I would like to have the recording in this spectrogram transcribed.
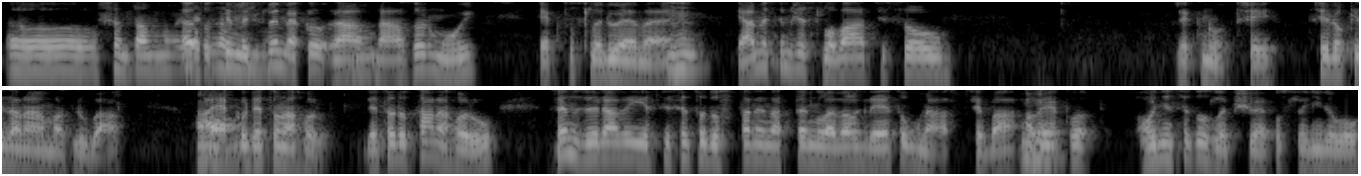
uh, jsem tam... Ale to si napřímo- myslím, jako na, No. názor můj, jak to sledujeme. Mhm. Já myslím, že Slováci jsou, řeknu, tři, tři roky za náma zhruba. A Ano. jako jde to nahoru. Jde to docela nahoru. Jsem zvědavý, jestli se to dostane na ten level, kde je to u nás třeba, ale Mhm. jako hodně se to zlepšuje poslední dobou.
